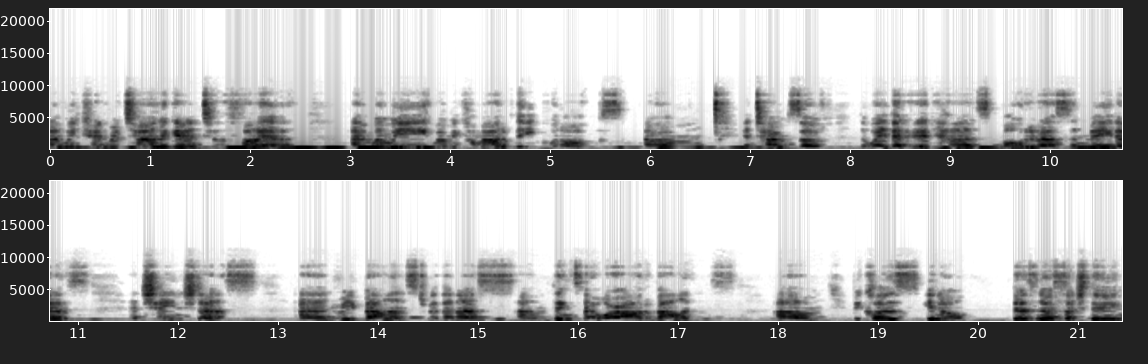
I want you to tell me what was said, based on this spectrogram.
And we can return again to the fire. And when we when we come out of the equinox um, in terms of the way that it has molded us and made us and changed us and rebalanced within us um, things that were out of balance. Um, because, you know, there's no such thing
